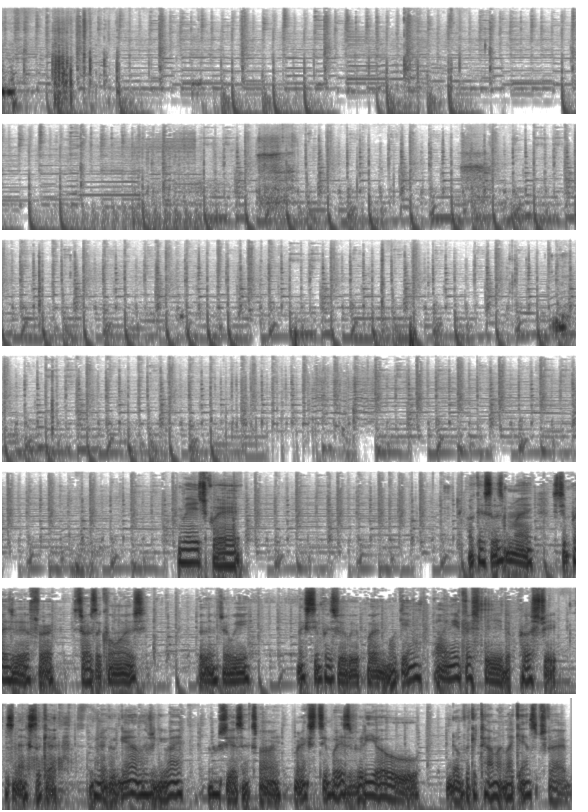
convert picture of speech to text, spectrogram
Mm-hmm. Rage quit. Okay, so this is my Stephen Plays video for Stars Clone Wars for the Wii. Next Stephen Plays video, we're playing more game. Now, Need for Speed the Pro Street is next. Okay, I'm gonna go again. Goodbye. I'll see you guys next time. My next Stephen Plays video. Don't forget to comment, like, and subscribe.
